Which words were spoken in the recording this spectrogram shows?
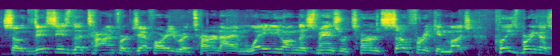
so this is the time for Jeff Hardy return. I am waiting on this man's return so freaking much. Please bring us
